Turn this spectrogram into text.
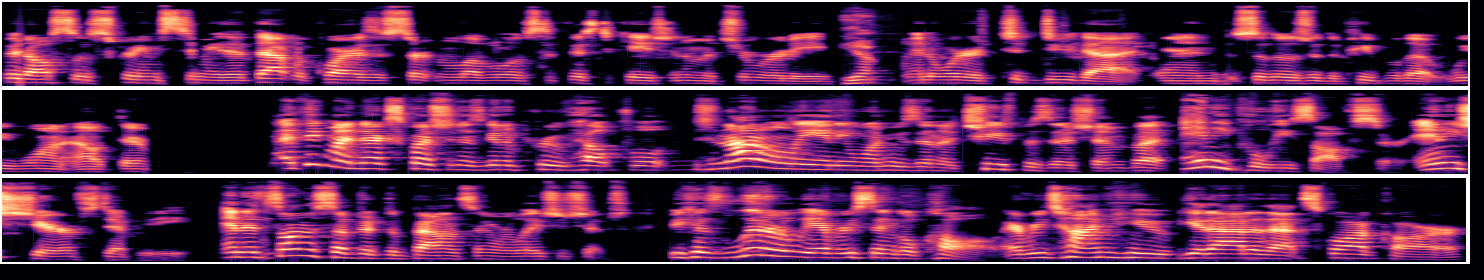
But it also screams to me that that requires a certain level of sophistication and maturity yep. in order to do that. And so those are the people that we want out there. I think my next question is going to prove helpful to not only anyone who's in a chief position, but any police officer, any sheriff's deputy. And it's on the subject of balancing relationships because literally every single call, every time you get out of that squad car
